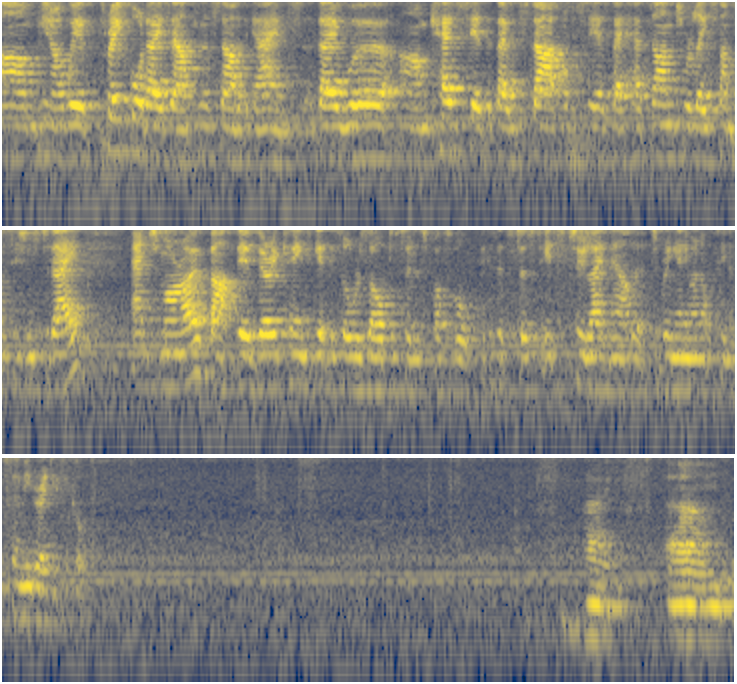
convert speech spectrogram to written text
Um, you know, we're three, four days out from the start of the games. They were, um, CAS said that they would start, obviously, as they have done, to release some decisions today and tomorrow, but they're very keen to get this all resolved as soon as possible because it's just, it's too late now to, to bring anyone else in. It's going to be very difficult. Hi. Um,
